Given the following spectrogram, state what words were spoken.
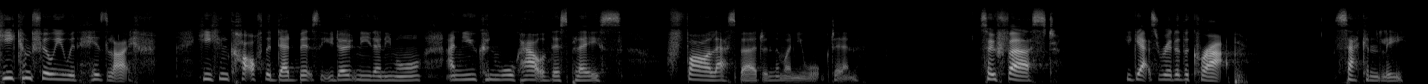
He can fill you with His life. He can cut off the dead bits that you don't need anymore, and you can walk out of this place far less burdened than when you walked in. So, first, he gets rid of the crap. Secondly,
